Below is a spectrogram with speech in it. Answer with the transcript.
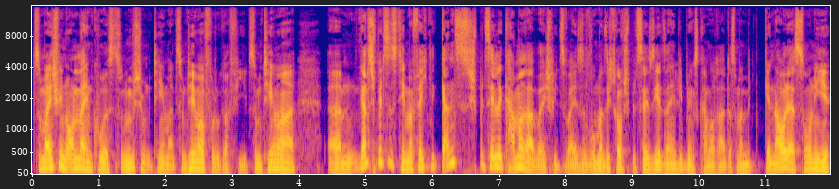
zum Beispiel ein Online-Kurs zu einem bestimmten Thema, zum Thema Fotografie, zum Thema ähm, ganz spitzes Thema, vielleicht eine ganz spezielle Kamera beispielsweise, wo man sich darauf spezialisiert, seine Lieblingskamera, dass man mit genau der Sony,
